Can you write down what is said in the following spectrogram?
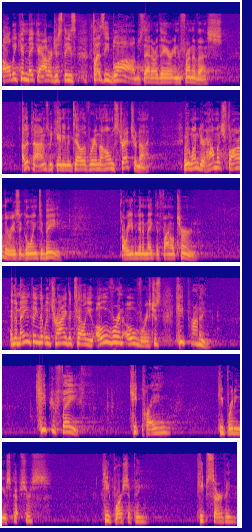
all we can make out are just these fuzzy blobs that are there in front of us. Other times we can't even tell if we're in the home stretch or not. We wonder how much farther is it going to be? Are we even going to make the final turn? And the main thing that we've tried to tell you over and over is just keep running. Keep your faith. Keep praying. Keep reading your scriptures. Keep worshiping. Keep serving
